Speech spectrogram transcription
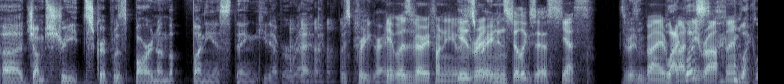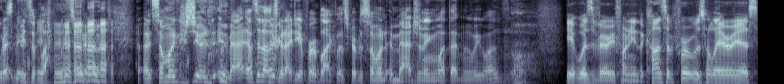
uh, Jump Street script was bar none the funniest thing he'd ever read. It was pretty great. It was very funny. It was is great. written, It still exists. Yes. It's written by Blacklist? Rodney Rothman. Blacklist. It's a blacklist script. Uh, someone should imagine. That's another good idea for a blacklist script. Is someone imagining what that movie was? Oh, It was very funny. The concept for it was hilarious,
